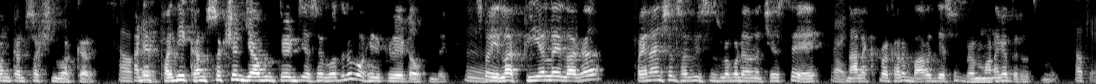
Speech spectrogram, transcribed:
one construction worker అంటే పది కన్స్ట్రక్షన్ జాబులు క్రియేట్ చేసే బదులు ఒక ఇది క్రియేట్ అవుతుంది. సో ఇలా పిఎల్ఐ లాగా ఫైనాన్షియల్ సర్వీసెస్లో కూడా ఏమైనా చేస్తే నా లెక్క ప్రకారం భారతదేశం బ్రహ్మాండంగా పెరుగుతుంది. ఓకే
